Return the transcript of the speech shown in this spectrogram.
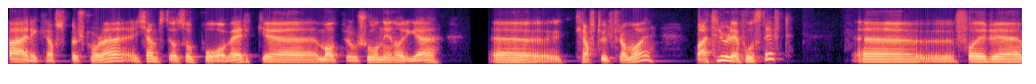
bærekraftspørsmålet, kommer til å påvirke matproduksjonen i Norge kraftfullt framover. Og jeg tror det er positivt. Eh, for, eh,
